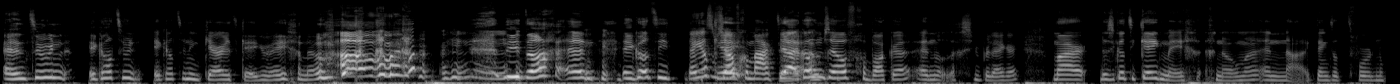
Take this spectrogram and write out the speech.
En toen... Ik had toen, ik had toen een carrot cake meegenomen Oh! die dag. En ik had die... Ja, je had hem cake- zelf gemaakt, hè? Ja, ik had hem zelf gebakken. En dat was echt super lekker. Maar, dus ik had die cake meegenomen. En nou, ik denk dat voor nog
